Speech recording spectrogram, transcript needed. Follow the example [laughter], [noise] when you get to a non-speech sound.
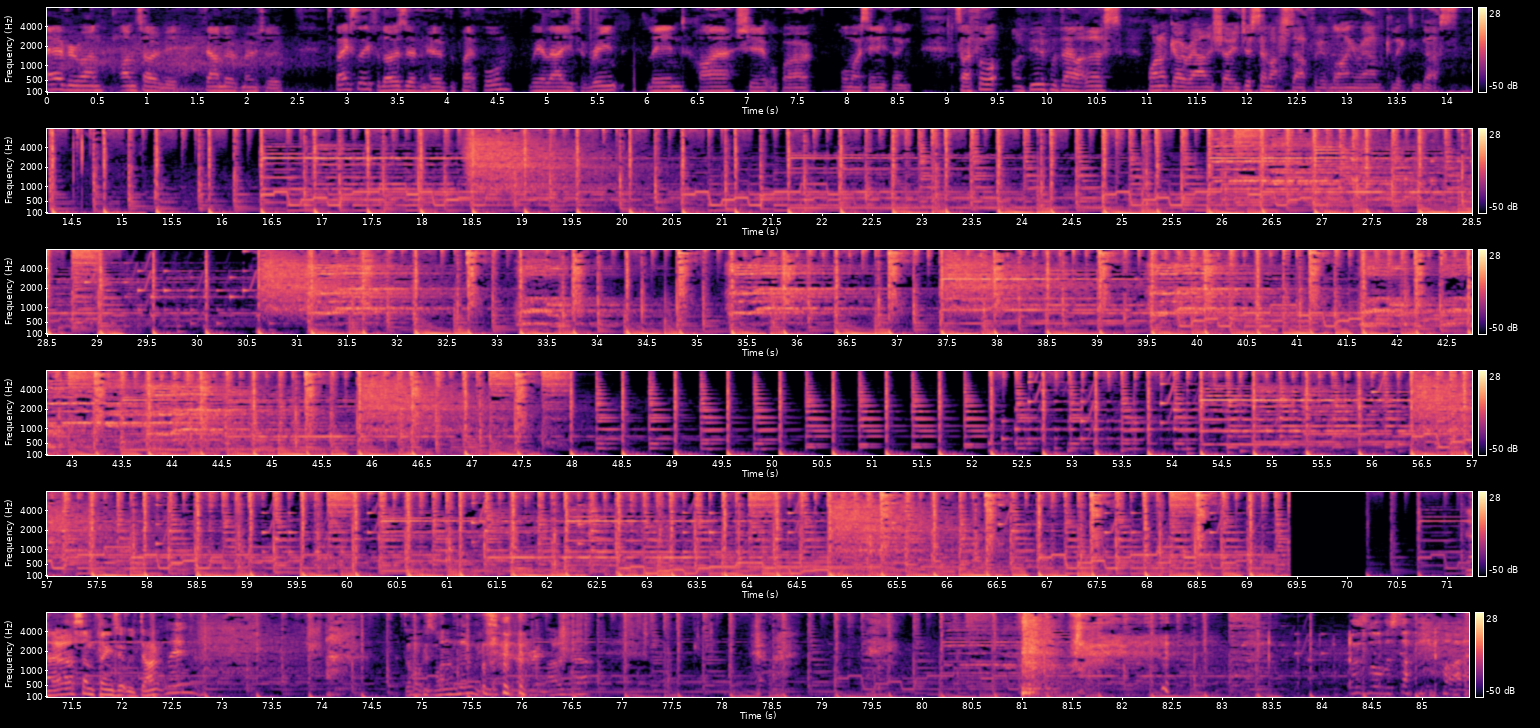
Hey everyone, I'm Toby, founder of Mutu. It's basically for those who haven't heard of the platform, we allow you to rent, lend, hire, share, or borrow almost anything. So I thought on a beautiful day like this, why not go around and show you just how much stuff we have lying around collecting dust. Now there are some things that we don't lend. [sighs] Dog is one of them. We definitely don't rent those out. this is all the stuff you got.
